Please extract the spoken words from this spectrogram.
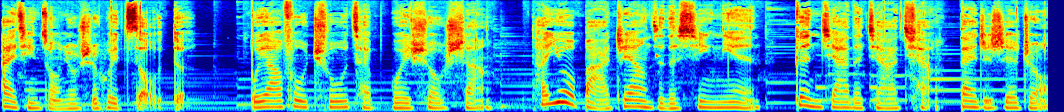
爱情总就是会走的。不要付出，才不会受伤。他又把这样子的信念更加的加强，带着这种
